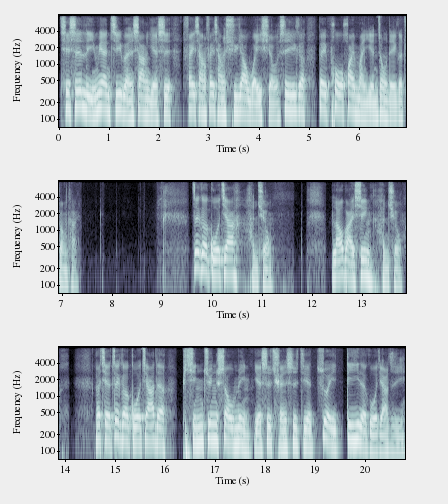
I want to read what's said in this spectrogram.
其实里面基本上也是非常非常需要维修，是一个被破坏蛮严重的一个状态。这个国家很穷，老百姓很穷，而且这个国家的平均寿命也是全世界最低的国家之一，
